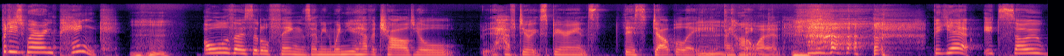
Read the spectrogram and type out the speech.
but he's wearing pink." Mm-hmm. All of those little things. I mean, when you have a child, you'll have to experience this doubly. Mm, I can't think. wait. but yeah, it's so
